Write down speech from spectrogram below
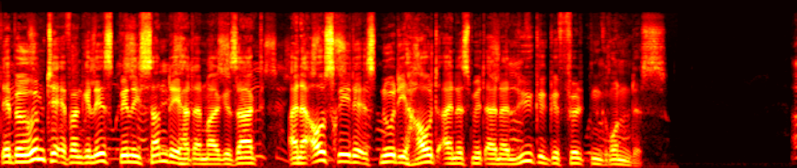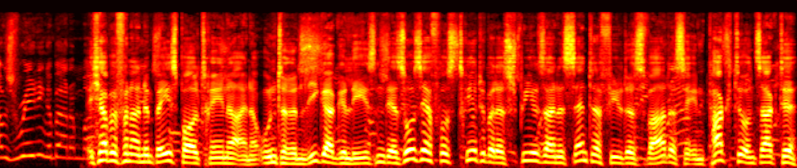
Der berühmte Evangelist Billy Sunday hat einmal gesagt, eine Ausrede ist nur die Haut eines mit einer Lüge gefüllten Grundes. Ich habe von einem Baseballtrainer einer unteren Liga gelesen, der so sehr frustriert über das Spiel seines Centerfielders war, dass er ihn packte und sagte,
